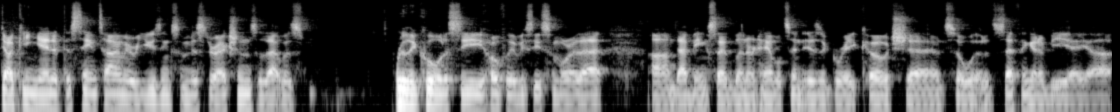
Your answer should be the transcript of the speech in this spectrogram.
ducking in at the same time. We were using some misdirection, so that was really cool to see. Hopefully, we see some more of that. Um, that being said, Leonard Hamilton is a great coach, uh, so it's definitely going to be a uh,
